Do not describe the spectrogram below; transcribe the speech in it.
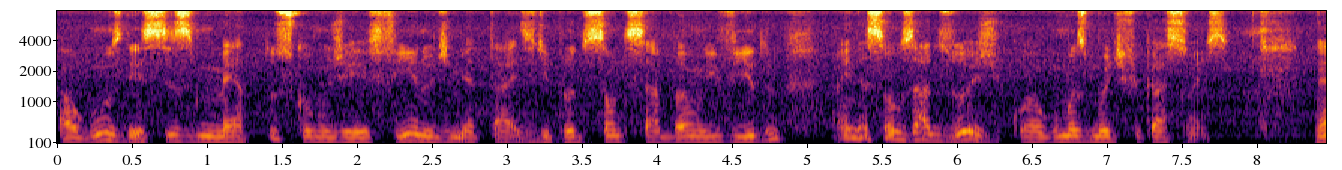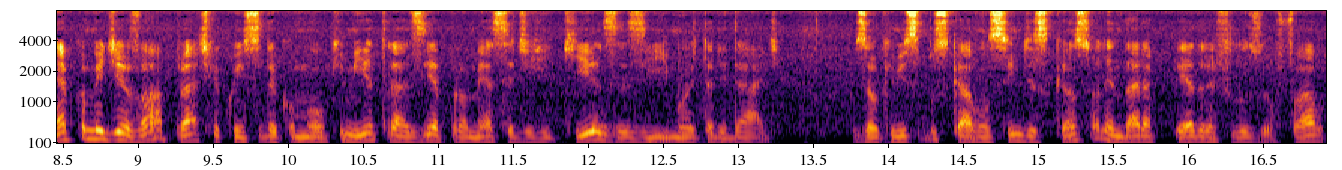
Alguns desses métodos, como o de refino de metais e de produção de sabão e vidro, ainda são usados hoje, com algumas modificações. Na época medieval, a prática conhecida como alquimia trazia a promessa de riquezas e imortalidade. Os alquimistas buscavam sem descanso a lendária pedra filosofal,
